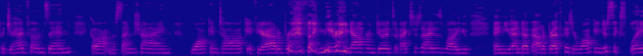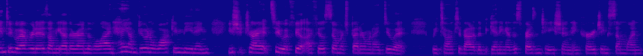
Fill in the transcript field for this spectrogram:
put your headphones in, go out in the sunshine, walk and talk. If you're out of breath like me right now from doing some exercises while you and you end up out of breath because you're walking, just explain to whoever it is on the other end of the line, "Hey, I'm doing a walking meeting. You should try it too. I feel I feel so much better when I do it." We talked about at the beginning of this presentation encouraging someone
